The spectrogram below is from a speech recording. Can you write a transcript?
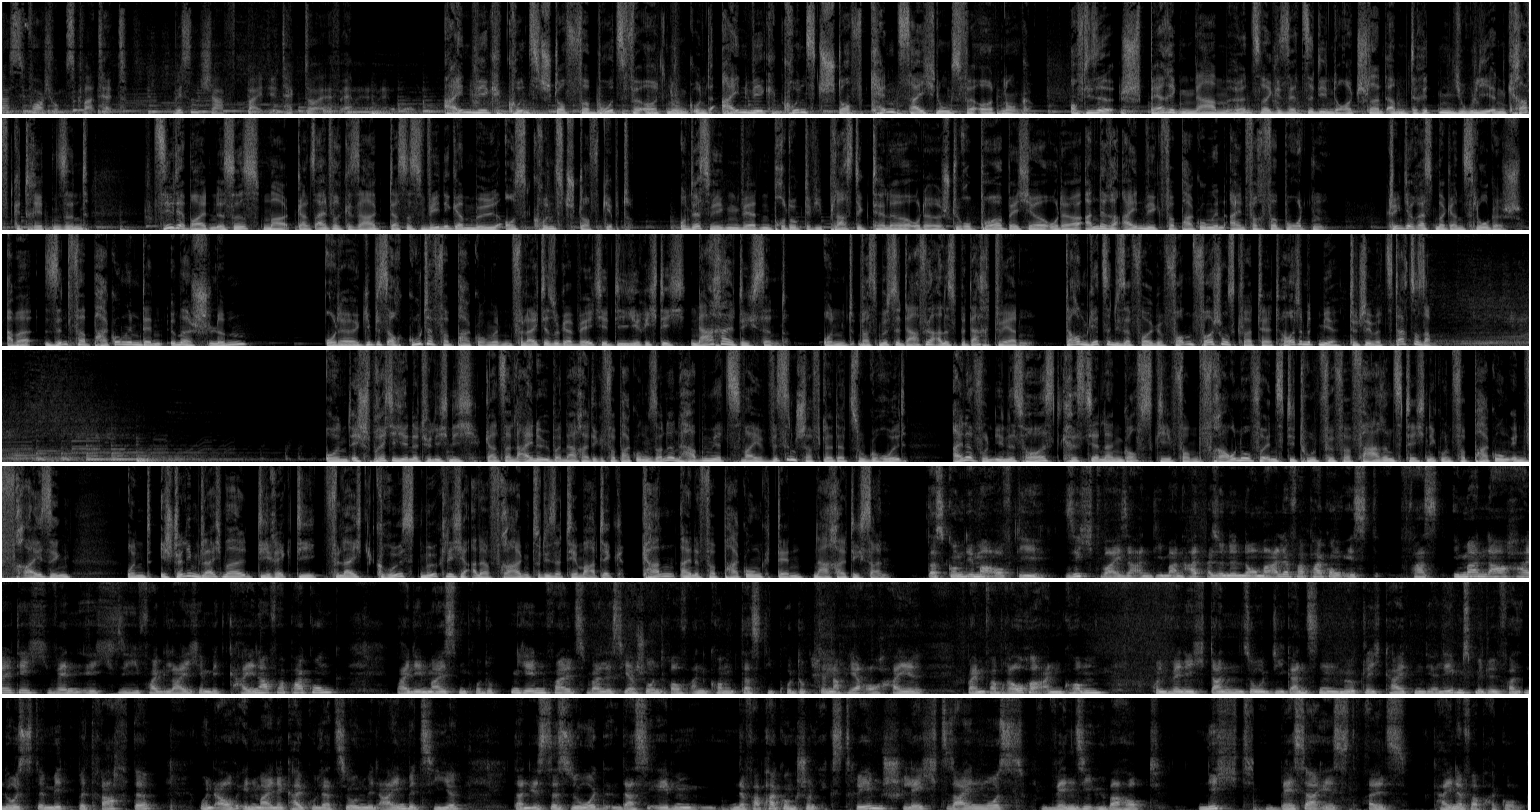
Das Forschungsquartett. Wissenschaft bei Detektor FM. Einweg-Kunststoffverbotsverordnung und Einweg-Kunststoff-Kennzeichnungsverordnung. Auf diese sperrigen Namen hören zwei Gesetze, die in Deutschland am 3. Juli in Kraft getreten sind. Ziel der beiden ist es, mal ganz einfach gesagt, dass es weniger Müll aus Kunststoff gibt. Und deswegen werden Produkte wie Plastikteller oder Styroporbecher oder andere Einwegverpackungen einfach verboten. Klingt ja auch erstmal ganz logisch. Aber sind Verpackungen denn immer schlimm? Oder gibt es auch gute Verpackungen, vielleicht ja sogar welche, die richtig nachhaltig sind? Und was müsste dafür alles bedacht werden? Darum geht's in dieser Folge vom Forschungsquartett. Heute mit mir, Tim. Tag zusammen. Und ich spreche hier natürlich nicht ganz alleine über nachhaltige Verpackungen, sondern habe mir zwei Wissenschaftler dazu geholt. Einer von ihnen ist Horst Christian Langowski vom Fraunhofer Institut für Verfahrenstechnik und Verpackung in Freising. Und ich stelle ihm gleich mal direkt die vielleicht größtmögliche aller Fragen zu dieser Thematik. Kann eine Verpackung denn nachhaltig sein? Das kommt immer auf die Sichtweise an, die man hat. Also eine normale Verpackung ist fast immer nachhaltig, wenn ich sie vergleiche mit keiner Verpackung. Bei den meisten Produkten jedenfalls, weil es ja schon darauf ankommt, dass die Produkte nachher auch heil beim Verbraucher ankommen. Und wenn ich dann so die ganzen Möglichkeiten der Lebensmittelverluste mit betrachte und auch in meine Kalkulation mit einbeziehe, dann ist es so, dass eben eine Verpackung schon extrem schlecht sein muss, wenn sie überhaupt nicht besser ist als keine Verpackung.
